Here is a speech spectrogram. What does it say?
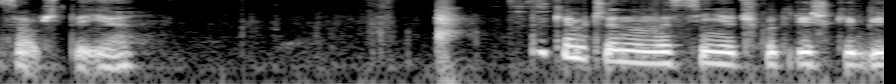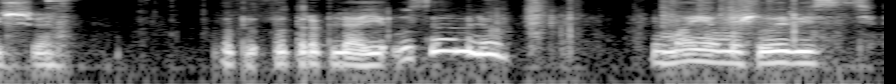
завжди я. Таким чином насіннячко трішки більше потрапляє у землю і має можливість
